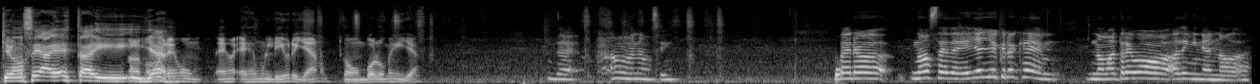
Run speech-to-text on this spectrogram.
Que no sea esta y, a lo y ya. es un, es, es un libro y ya, ¿no? Con un volumen y ya. Ah, bueno, sí. Pero, no sé, de ella yo creo que no me atrevo a adivinar nada.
